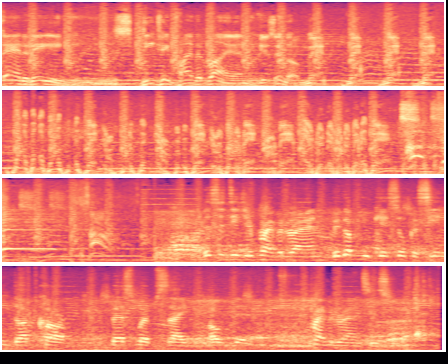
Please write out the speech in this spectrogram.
stand at ease. DJ Private Ryan is in the mix. This is DJ Private Ryan. Big up UKSocaScene.com. Best website out there. Private Ryan says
